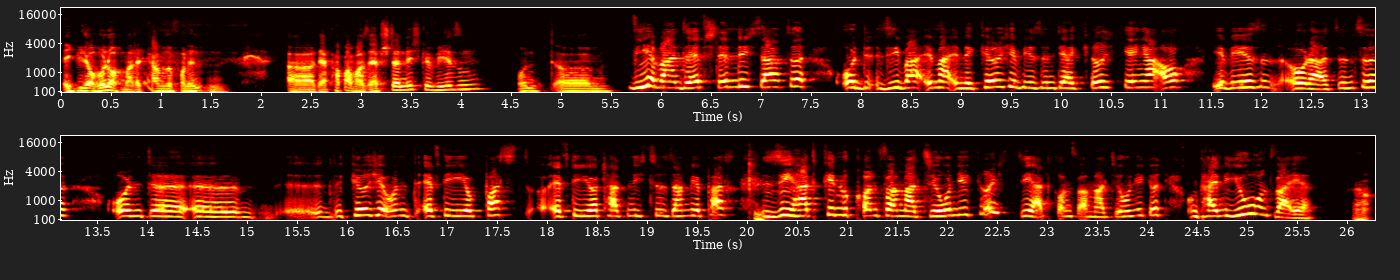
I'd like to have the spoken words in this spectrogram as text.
ich wiederhole noch mal, das kam so von hinten. Äh, der Papa war selbstständig gewesen und ähm, Wir waren selbstständig, sagt sie. Und sie war immer in der Kirche. Wir sind ja Kirchgänger auch gewesen. Oder sind sie. Und äh, äh, die Kirche und FDJ passt. FDJ hat nicht zusammengepasst. Sie hat keine Konfirmation gekriegt. Sie hat Konfirmation gekriegt und keine Jugendweihe. ja.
